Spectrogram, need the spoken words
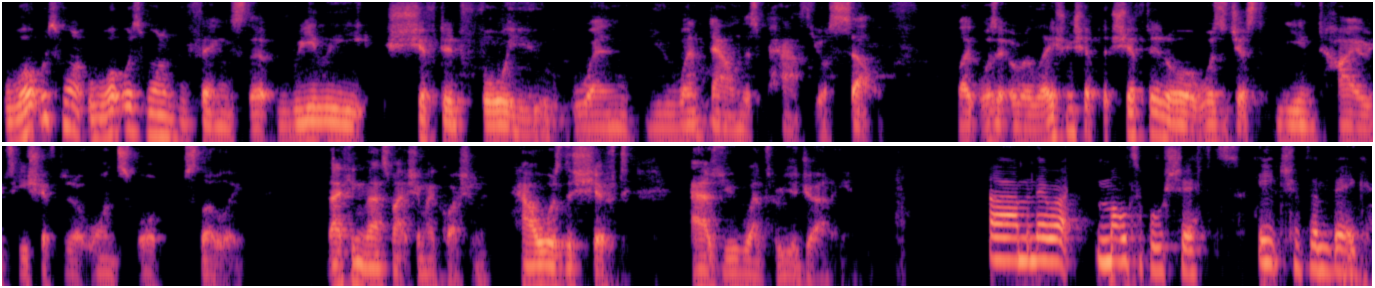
what was one what was one of the things that really shifted for you when you went down this path yourself? Like was it a relationship that shifted or was it just the entirety shifted at once or slowly? I think that's actually my question. How was the shift as you went through your journey? Um, there were multiple shifts each of them big.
